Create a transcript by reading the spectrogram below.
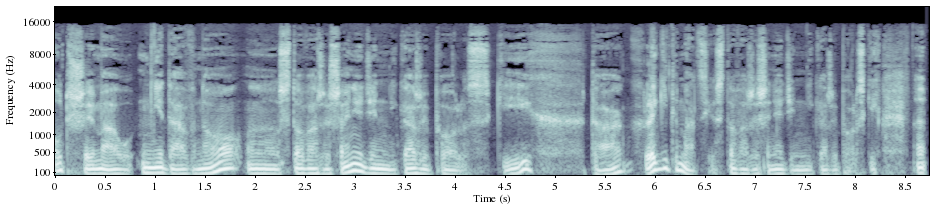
otrzymał niedawno e, Stowarzyszenie Dziennikarzy Polskich, tak, legitymację Stowarzyszenia Dziennikarzy Polskich. E,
